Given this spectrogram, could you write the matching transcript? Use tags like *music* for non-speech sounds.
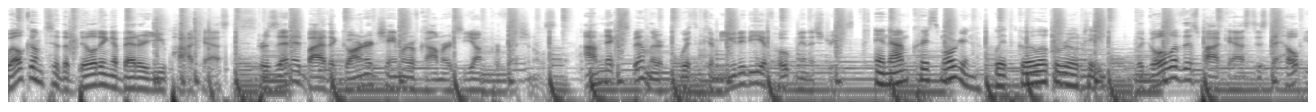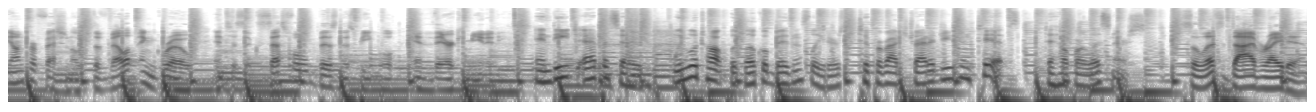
Welcome to the Building a Better You podcast, presented by the Garner Chamber of Commerce Young Professionals. I'm Nick Spindler with Community of Hope Ministries. And I'm Chris Morgan with Grow Local Realty. The goal of this podcast is to help young professionals develop and grow into successful business people in their communities. And each episode, we will talk with local business leaders to provide strategies and tips to help our listeners. So let's dive right in.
